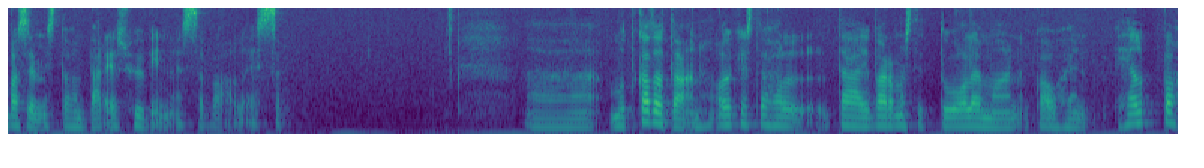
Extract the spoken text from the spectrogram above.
Vasemmistohan pärjäsi hyvin näissä vaaleissa. Mutta katsotaan, oikeistohan tämä ei varmasti tule olemaan kauhean helppo,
